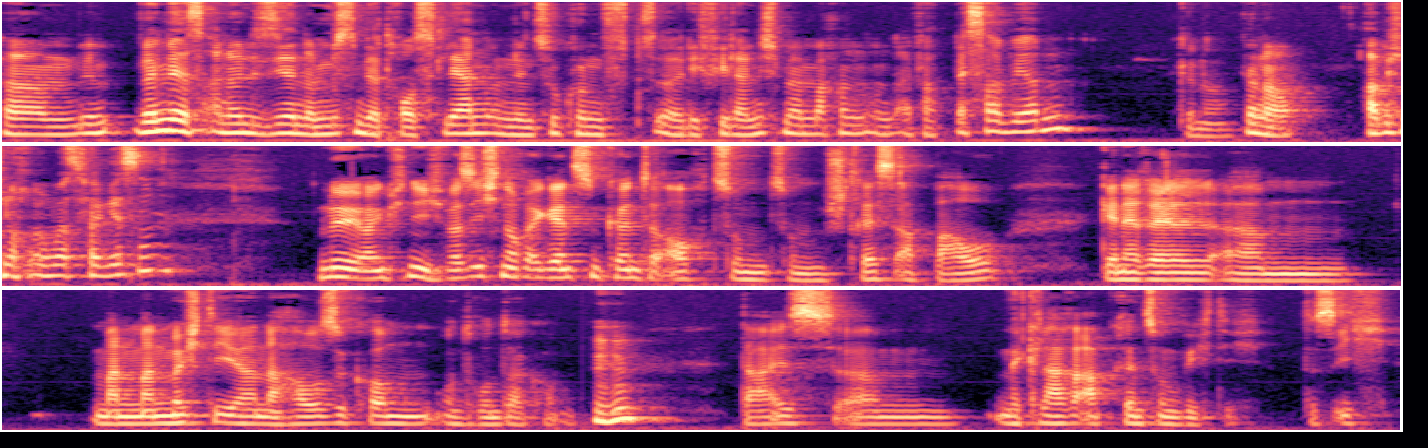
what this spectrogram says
ähm, wenn wir es analysieren, dann müssen wir daraus lernen und in Zukunft äh, die Fehler nicht mehr machen und einfach besser werden. Genau. Genau. Habe ich noch irgendwas vergessen? Nö, eigentlich nicht. Was ich noch ergänzen könnte, auch zum, zum Stressabbau, generell ähm, man, man möchte ja nach Hause kommen und runterkommen. Mhm. Da ist ähm, eine klare Abgrenzung wichtig, dass ich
